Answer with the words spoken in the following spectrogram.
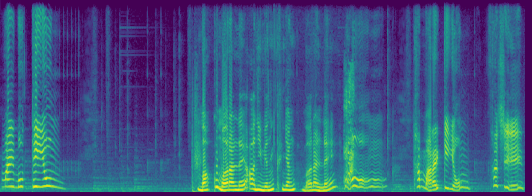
말 못해요. 맞고 말할래? 아니면 그냥 말할래? 어, 다 말할게요. 사실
